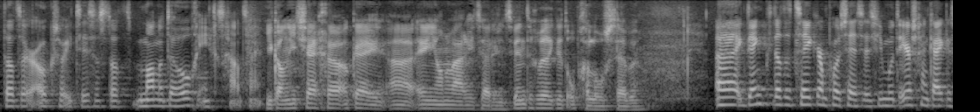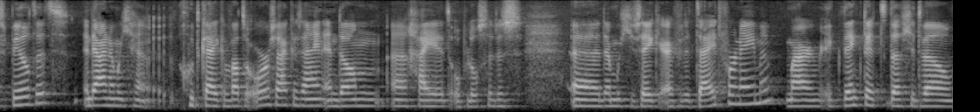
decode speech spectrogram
dat er ook zoiets is als dat mannen te hoog ingeschaald zijn. Je kan niet zeggen, oké, uh, 1 januari 2020 wil ik dit opgelost hebben. Uh, ik denk dat het zeker een proces is. Je moet eerst gaan kijken, speelt het? En daarna moet je goed kijken wat de oorzaken zijn... en dan uh, ga je het oplossen. Dus uh, daar moet je zeker even de tijd voor nemen. Maar ik denk dat, dat je het wel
